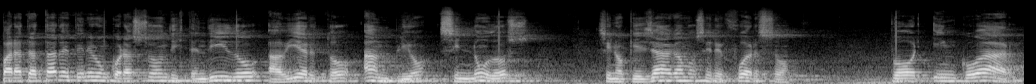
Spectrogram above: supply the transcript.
para tratar de tener un corazón distendido, abierto, amplio, sin nudos, sino que ya hagamos el esfuerzo por incoar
